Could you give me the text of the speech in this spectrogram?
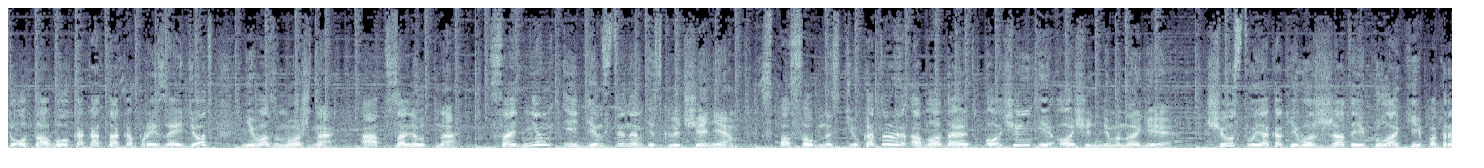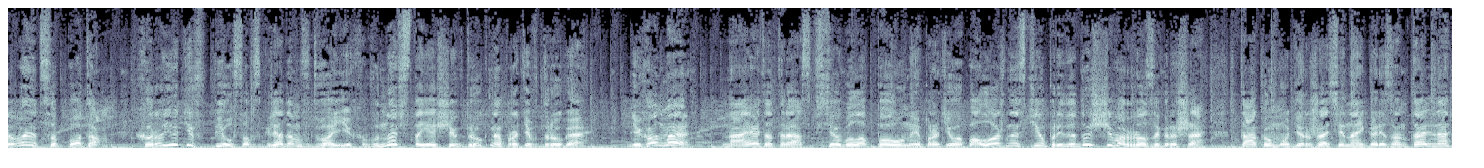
до того, как атака произойдет, невозможно. Абсолютно. С одним единственным исключением. Способностью, которую обладают очень и очень немногие. Чувствуя, как его сжатые кулаки покрываются потом, Харуюки впился взглядом в двоих, вновь стоящих друг напротив друга. «Нихонме!» На этот раз все было полной противоположностью предыдущего розыгрыша. Такому, держа Синай горизонтально,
